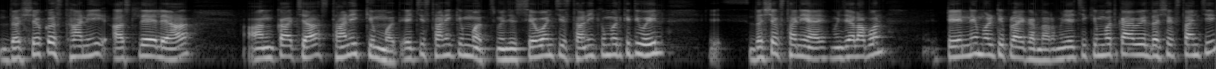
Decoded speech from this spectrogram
दशक स्थानी असलेल्या अंकाच्या स्थानिक किंमत याची स्थानिक किंमत म्हणजे सेवनची स्थानिक किंमत किती होईल? दशकस्थानी आहे म्हणजे याला आपण टेनने मल्टिप्लाय करणार. म्हणजे याची किंमत काय होईल दशकस्थानची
